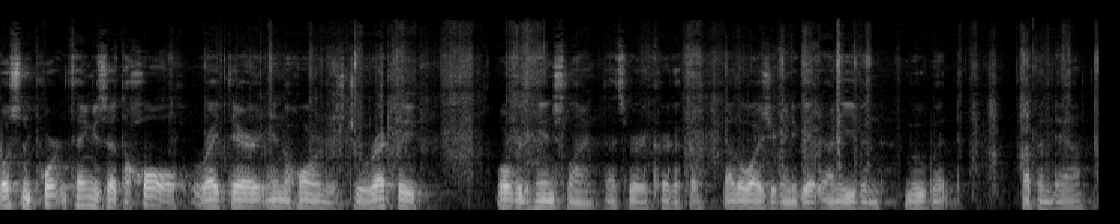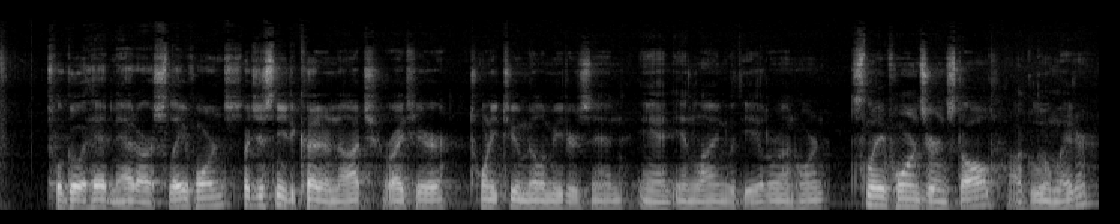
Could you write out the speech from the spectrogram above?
Most important thing is that the hole right there in the horn is directly over the hinge line. That's very critical. Otherwise you're going to get uneven movement up and down. We'll go ahead and add our slave horns. I just need to cut a notch right here, 22 millimeters in and in line with the aileron horn. Slave horns are installed. I'll glue them later.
